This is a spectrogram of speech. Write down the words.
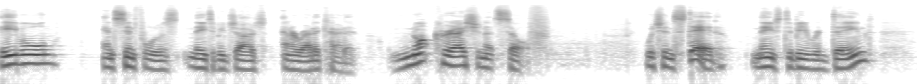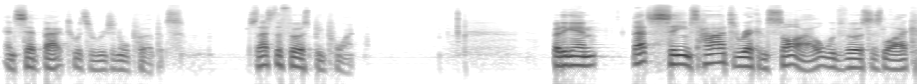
evil and sinfulness need to be judged and eradicated, not creation itself, which instead needs to be redeemed and set back to its original purpose. So that's the first big point. But again, that seems hard to reconcile with verses like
